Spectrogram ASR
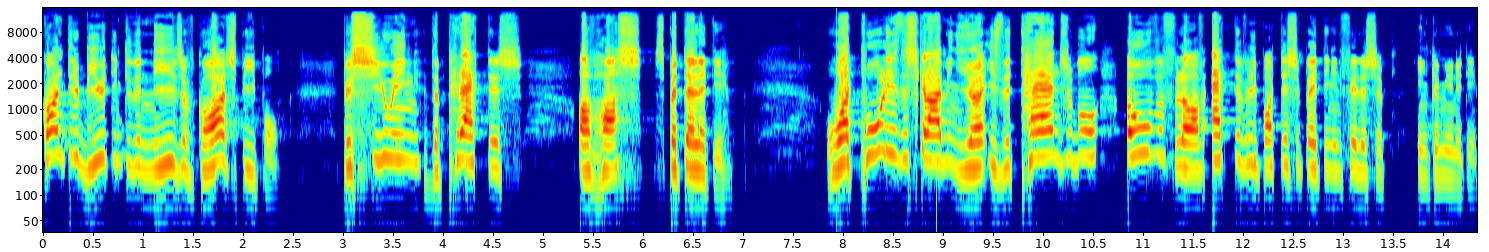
contributing to the needs of God's people, pursuing the practice of hospitality. What Paul is describing here is the tangible overflow of actively participating in fellowship in community.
